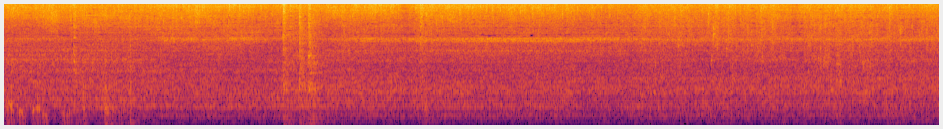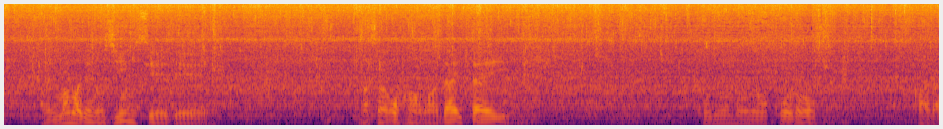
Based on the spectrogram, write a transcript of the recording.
食べたりするんですけど、今までの人生で朝ごはんはだいたい子供の頃から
